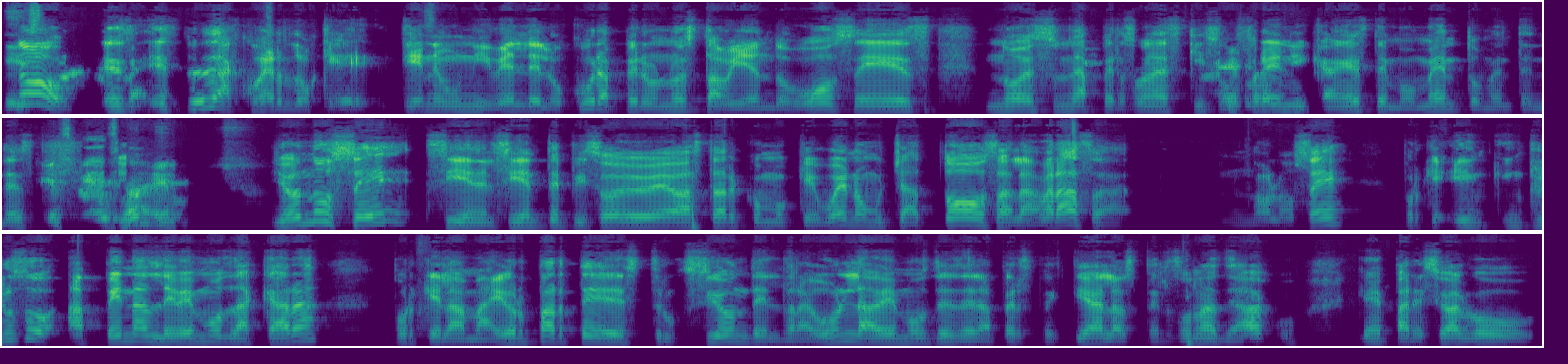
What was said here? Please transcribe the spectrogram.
no, estoy de acuerdo que tiene un nivel de locura, pero no está oyendo voces, no es una persona esquizofrénica en este momento, ¿me entendés? Yo no sé si en el siguiente episodio va a estar como que, bueno, mucha, todos a la brasa. No lo sé, porque incluso apenas le vemos la cara, porque la mayor parte de destrucción del dragón la vemos desde la perspectiva de las personas de abajo, que me pareció algo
